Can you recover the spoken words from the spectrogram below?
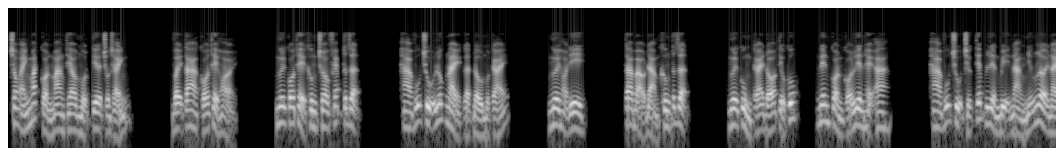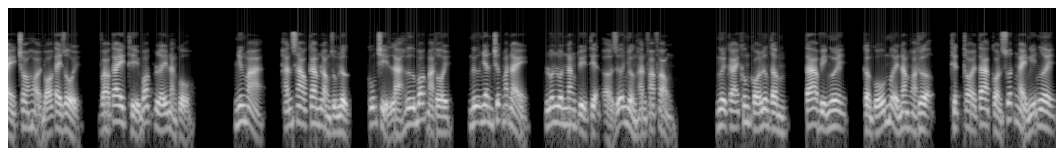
trong ánh mắt còn mang theo một tia trốn tránh. Vậy ta có thể hỏi, ngươi có thể không cho phép tức giận? Hà vũ trụ lúc này gật đầu một cái. Ngươi hỏi đi, ta bảo đảm không tức giận ngươi cùng cái đó tiểu cúc, nên còn có liên hệ a? Hà vũ trụ trực tiếp liền bị nàng những lời này cho hỏi bó tay rồi, vào tay thì bóp lấy nàng cổ. Nhưng mà, hắn sao cam lòng dùng lực, cũng chỉ là hư bóp mà thôi, nữ nhân trước mắt này, luôn luôn năng tùy tiện ở giữa nhường hắn phá phòng. Người cái không có lương tâm, ta vì ngươi, cầm cố mười năm hòa thượng, thiệt thòi ta còn suốt ngày nghĩ ngươi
